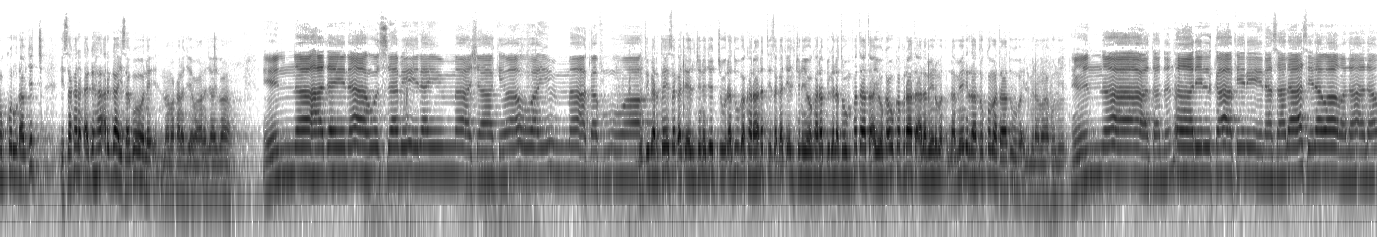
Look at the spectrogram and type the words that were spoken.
mokkoruudhaaf jecha isa kana dhagahaa argaa isa goone nama kana jee waan ajaa'ibaa. إنا هديناه السبيل إما شاكرا وإما كفورا. وتقرتي سكجيل جنة جورة دوبا كرادتي سكجيل جنة يوكا ربي فتاة أيوكا وكفرات ألمين لمين راتوكو متا دوبا إلمنا ما إنا أعتدنا للكافرين سلاسل وأغلالا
